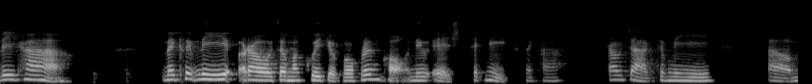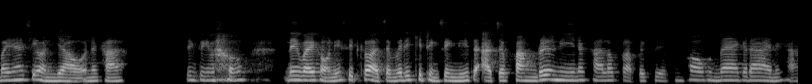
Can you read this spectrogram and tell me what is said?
ัสดีค่ะ ในคลิปนี้เราจะมาคุยเกี่ยวกับเรื่องของ New Age Techniques นะคะ เราจากจะมีใบหน้าที่อ่อนเยาว์นะคะ จริงๆแล้วในวัยของนิสิตก็อาจจะไม่ได้คิดถึงสิ่งนี้ แต่อาจจะฟังเรื่องนี้นะคะแล้วกลับไปคุยกับคุณพ่อคุณแม่ก็ได้นะคะ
